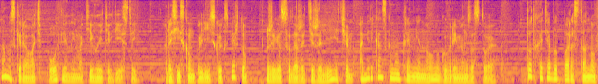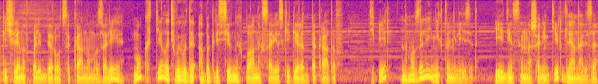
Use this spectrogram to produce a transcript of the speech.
а маскировать подлинные мотивы этих действий. Российскому политическому эксперту живется даже тяжелее, чем американскому криминологу времен застоя. Тот хотя бы по расстановке членов Политбюро ЦК на Мавзолее мог делать выводы об агрессивных планах советских геронтократов. Теперь на Мавзолей никто не лезет. И единственный наш ориентир для анализа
